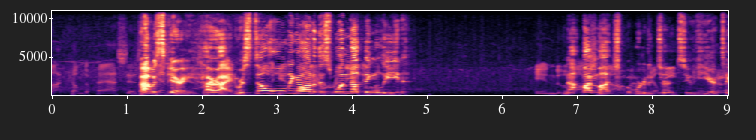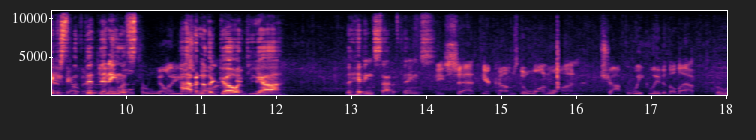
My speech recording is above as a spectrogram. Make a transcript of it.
not come to pass. That was scary. All right, we're still holding on to this one nothing lead. Not by much, but we're going to turn two here. Take us to the fifth inning. Let's have another go at the uh, the hitting side of things. He's set. Here comes the 1-1. Chopped weakly to the left. Well,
